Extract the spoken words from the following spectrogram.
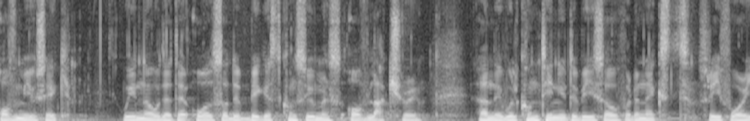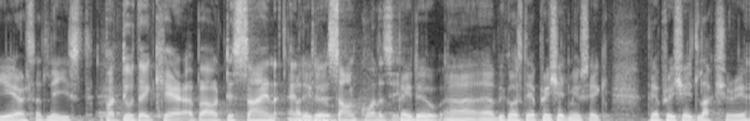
of music. We know that they're also the biggest consumers of luxury and they will continue to be so for the next three, four years at least. But do they care about design and uh, sound quality? They do, uh, uh, because they appreciate music, they appreciate luxury,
